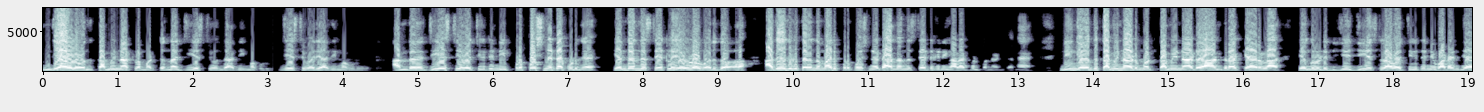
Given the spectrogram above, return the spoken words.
இந்தியாவுல வந்து தமிழ்நாட்டுல மட்டும்தான் ஜிஎஸ்டி வந்து அதிகமா கொடுக்குது. ஜிஎஸ்டி வரி அதிகமா கொடுக்குது. அந்த ஜிஎஸ்டியை வச்சுக்கிட்டு நீ ப்ரொபோஷனேட்டா கொடுங்க. எந்தெந்த ஸ்டேட்ல எவ்வளவு வருதோ அது அதுக்கு தகுந்த மாதிரி ப்ரொபோஷனேட்டா அந்தந்த ஸ்டேட்டுக்கு நீங்க அலாட்மெண்ட் பண்ண வேண்டியதானே நீங்க வந்து தமிழ்நாடு தமிழ்நாடு ஆந்திரா கேரளா எங்களுடைய ஜி ஜிஎஸ்டி எல்லாம் வச்சுக்கிட்டு நீ வட இந்தியா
